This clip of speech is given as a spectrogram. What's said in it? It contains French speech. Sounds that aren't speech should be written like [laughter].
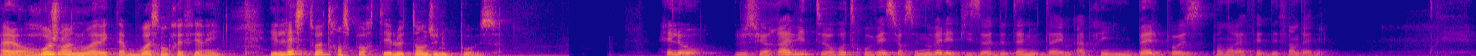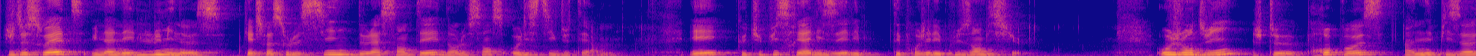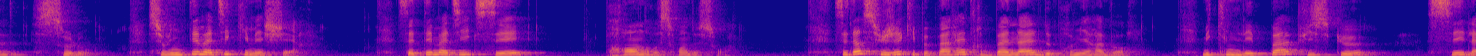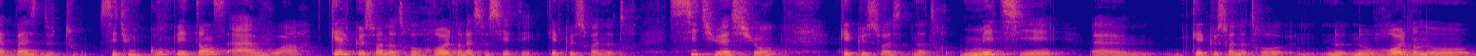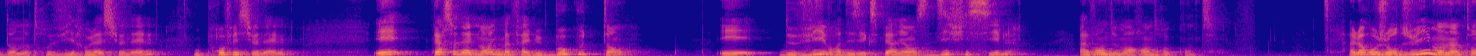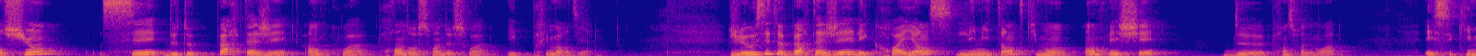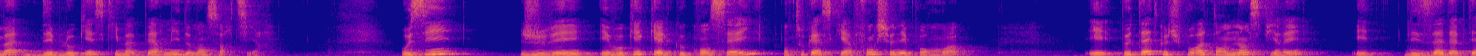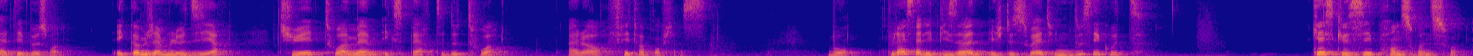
Alors rejoins-nous avec ta boisson préférée et laisse-toi transporter le temps d'une pause. Hello, je suis ravie de te retrouver sur ce nouvel épisode de Tanu Time après une belle pause pendant la fête des fins d'année. Je te souhaite une année lumineuse, qu'elle soit sous le signe de la santé dans le sens holistique du terme, et que tu puisses réaliser tes projets les plus ambitieux. Aujourd'hui, je te propose un épisode solo sur une thématique qui m'est chère. Cette thématique, c'est prendre soin de soi. C'est un sujet qui peut paraître banal de premier abord, mais qui ne l'est pas puisque c'est la base de tout. C'est une compétence à avoir, quel que soit notre rôle dans la société, quelle que soit notre situation, quel que soit notre métier, euh, quel que soit notre, nos, rôles dans, dans notre vie relationnelle ou professionnelle. Et personnellement, il m'a fallu beaucoup de temps et de vivre des expériences difficiles avant de m'en rendre compte. Alors aujourd'hui, mon intention, c'est de te partager en quoi prendre soin de soi est primordial. Je vais aussi te partager les croyances limitantes qui m'ont empêché de prendre soin de moi et ce qui m'a débloqué, ce qui m'a permis de m'en sortir. Aussi, je vais évoquer quelques conseils, en tout cas ce qui a fonctionné pour moi, et peut-être que tu pourras t'en inspirer et les adapter à tes besoins. Et comme j'aime le dire, tu es toi-même experte de toi. Alors fais-toi confiance. Bon, place à l'épisode et je te souhaite une douce écoute. Qu'est-ce que c'est prendre soin de soi?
